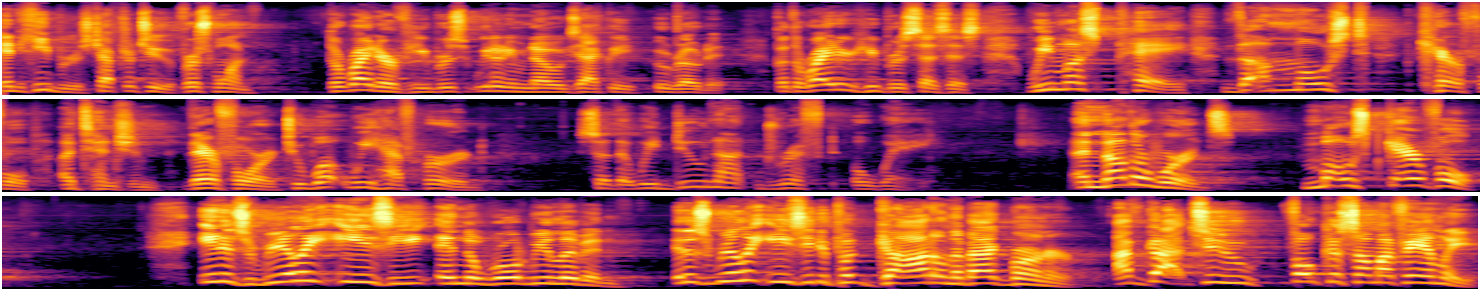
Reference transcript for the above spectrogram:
In Hebrews chapter 2, verse 1, the writer of Hebrews, we don't even know exactly who wrote it, but the writer of Hebrews says this We must pay the most careful attention, therefore, to what we have heard, so that we do not drift away. In other words, most careful. It is really easy in the world we live in. It is really easy to put God on the back burner. I've got to focus on my family.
